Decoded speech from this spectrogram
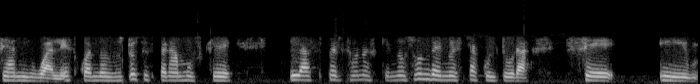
sean iguales, cuando nosotros esperamos que las personas que no son de nuestra cultura se eh,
